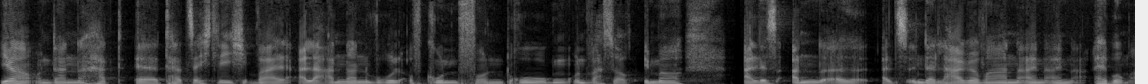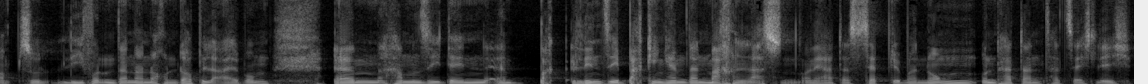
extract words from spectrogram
ja, und dann hat er tatsächlich, weil alle anderen wohl aufgrund von Drogen und was auch immer alles andere als in der Lage waren, ein, ein Album abzuliefern und dann noch ein Doppelalbum, ähm, haben sie den äh, Buck, Lindsay Buckingham dann machen lassen. Und er hat das Zept übernommen und hat dann tatsächlich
